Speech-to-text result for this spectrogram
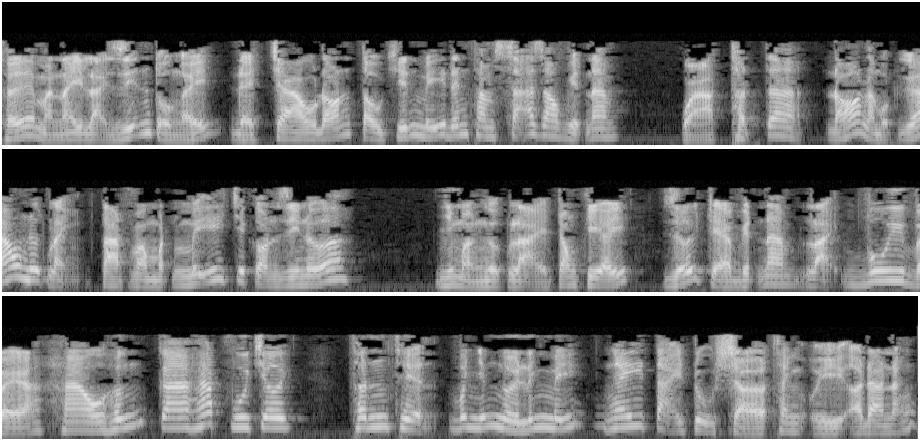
Thế mà nay lại diễn tuồng ấy để chào đón tàu chiến Mỹ đến thăm xã giao Việt Nam. Quả thật đó là một gáo nước lạnh tạt vào mặt Mỹ chứ còn gì nữa. Nhưng mà ngược lại trong khi ấy, giới trẻ Việt Nam lại vui vẻ, hào hứng ca hát vui chơi, thân thiện với những người lính Mỹ ngay tại trụ sở thành ủy ở Đà Nẵng.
